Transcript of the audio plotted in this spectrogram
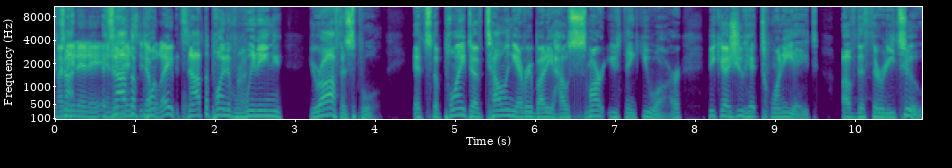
It's I not, mean, in a- it's in not an the point. NCAA It's not the point of Right. winning your office pool. It's the point of telling everybody how smart you think you are because you hit 28 of the 32.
